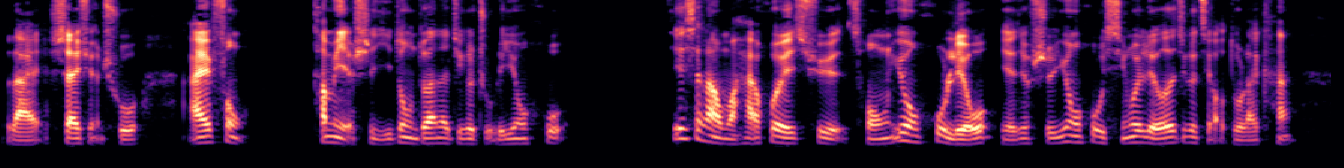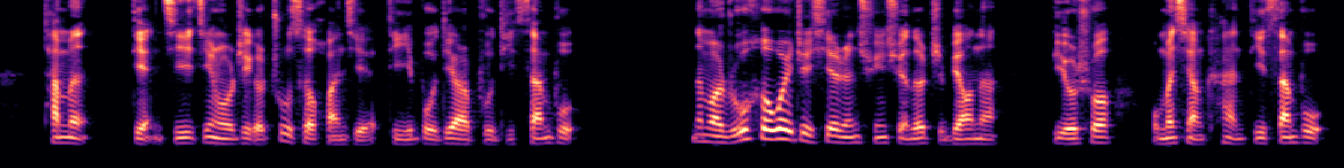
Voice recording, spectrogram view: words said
来筛选出 iPhone，他们也是移动端的这个主力用户。接下来我们还会去从用户流，也就是用户行为流的这个角度来看，他们点击进入这个注册环节，第一步、第二步、第三步。那么如何为这些人群选择指标呢？比如说，我们想看第三步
